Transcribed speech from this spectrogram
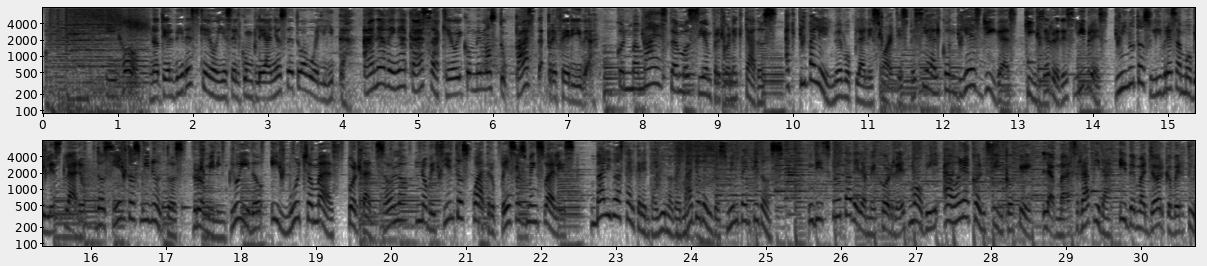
Hijo, no te olvides que hoy es el cumpleaños de tu abuelita. Ana, ven a casa, que hoy comemos tu pasta preferida. Con mamá estamos siempre conectados. Actívale el nuevo plan Smart especial con 10 gigas, 15 redes libres, minutos libres a móviles claro, 200 minutos, roaming incluido y mucho más por tan solo 904 pesos mensuales. Válido hasta el 31 de mayo del 2022. Disfruta de la mejor red móvil ahora con 5G, la más rápida y de mayor cobertura.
